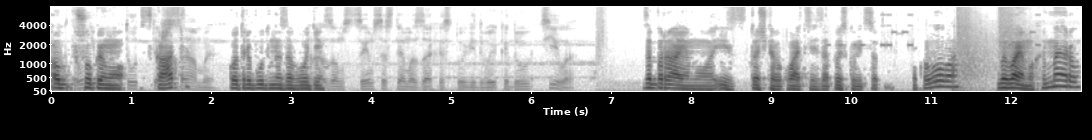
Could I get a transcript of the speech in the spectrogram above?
Обшукуємо скат. котрий буде на заводі. Разом з цим система захисту від викиду тіла. Забираємо із точки евакуації записку від Со- Соколова. Вбиваємо Химеру.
